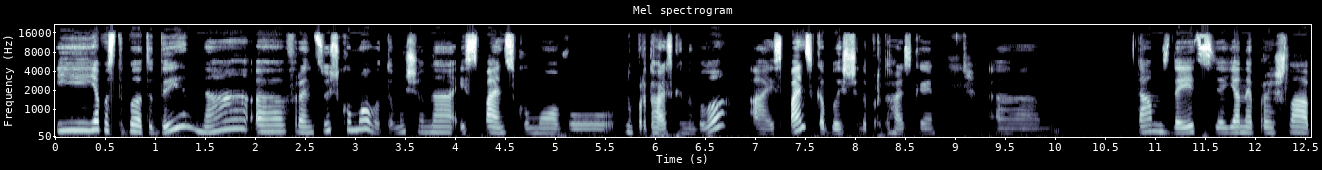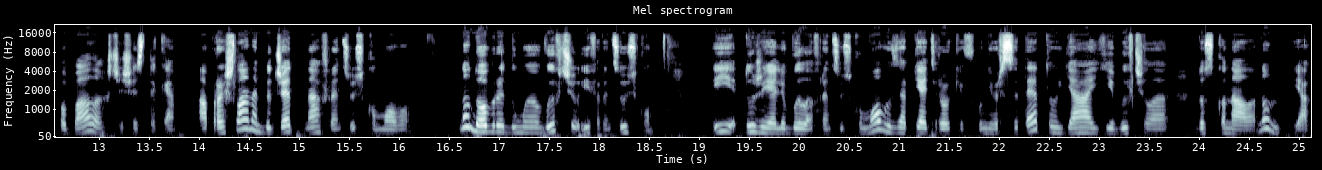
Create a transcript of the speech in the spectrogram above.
І я поступила туди на е, французьку мову, тому що на іспанську мову, ну, португальської не було, а іспанська ближче до португальської. Е, там, здається, я не пройшла по балах чи щось таке, а пройшла на бюджет на французьку мову. Ну, добре, думаю, вивчу і французьку. І дуже я любила французьку мову. За 5 років університету я її вивчила досконало. Ну, як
